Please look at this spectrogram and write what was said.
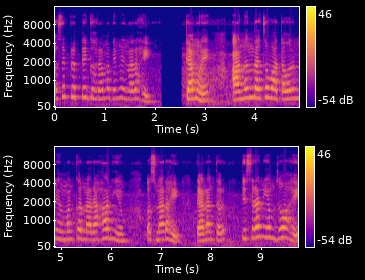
असे प्रत्येक घरामध्ये मिळणार आहे. त्यामुळे आनंदाचं वातावरण निर्माण करणारा हा नियम असणार आहे. त्यानंतर तिसरा नियम जो आहे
